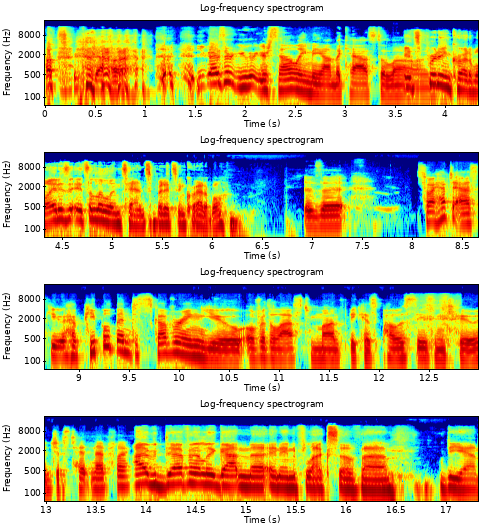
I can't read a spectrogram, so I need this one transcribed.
I'll check it out. you guys are you, you're selling me on the cast alone. It's pretty incredible. It is. It's a little intense, but it's incredible. Is it? so I have to ask you: Have people been discovering you over the last month because Pose season two just hit Netflix? I've definitely gotten a, an influx of uh, DMs,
